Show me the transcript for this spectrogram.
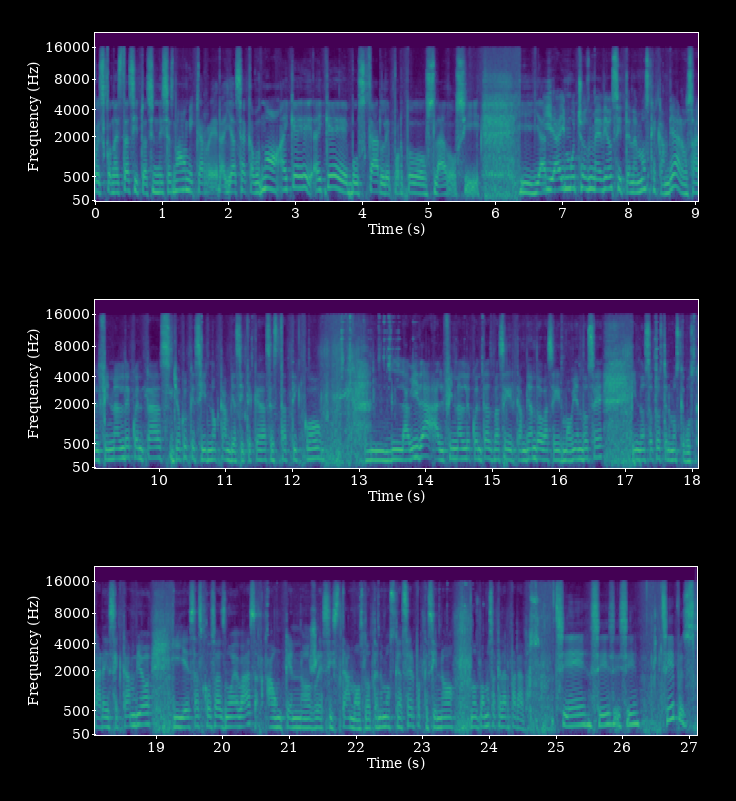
pues con esta situación dices, no, mi carrera ya se acabó. No, hay que, hay que buscarle por todos lados y, y ya. Y hay muchos medios y tenemos que cambiar. O sea, al final de cuentas, yo creo que si no cambias, si te quedas estático, la vida al final de cuentas va a seguir cambiando, va a seguir moviéndose y nosotros tenemos que buscar ese cambio y esas cosas nuevas, aunque nos resistamos, lo tenemos que hacer porque si no nos vamos a quedar parados. Sí, sí, sí, sí. Sí, pues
